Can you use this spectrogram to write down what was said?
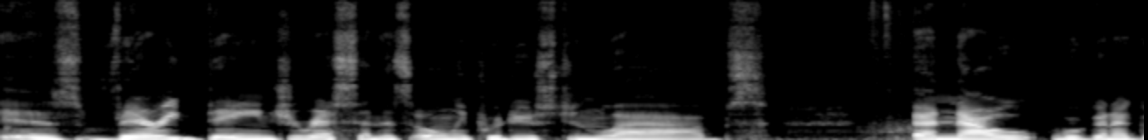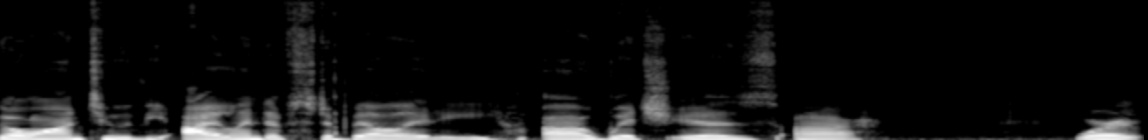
is very dangerous and is only produced in labs. And now we're going to go on to the Island of Stability, uh, which is uh, where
